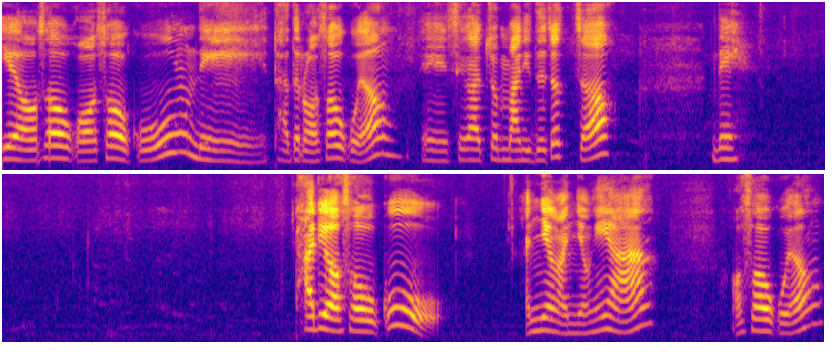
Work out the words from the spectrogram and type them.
예, 어서 오고, 어서 오고. 네, 다들 어서 오고요. 네, 제가 좀 많이 늦었죠. 네. 달이 어서 오고. 안녕, 안녕 해야. 어서 오고요.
